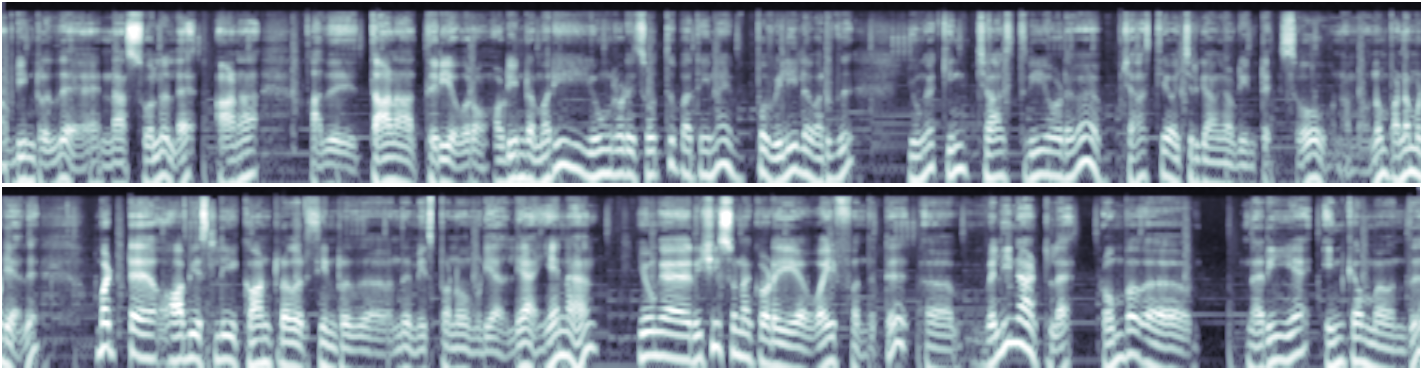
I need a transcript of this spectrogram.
அப்படின்றத நான் சொல்லலை. ஆனால் அது தானாக தெரிய வரும். அப்படின்ற மாதிரி இவங்களுடைய சொத்து பார்த்திங்கன்னா இப்போ வெளியில் வருது. இவங்க கிங் சார்ஸ் த்ரீயோட ஜாஸ்தியாக வச்சுருக்காங்க அப்படின்ட்டு. ஸோ நம்ம ஒன்றும் பண்ண முடியாது. பட் ஆப்வியஸ்லி கான்ட்ரவர்சின்றதை வந்து மிஸ் பண்ணவும் முடியாது இல்லையா? ஏன்னா இவங்க ரிஷி சுனக்கோடைய ஒய்ஃப் வந்துட்டு வெளிநாட்டில் ரொம்ப நிறைய இன்கம் வந்து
